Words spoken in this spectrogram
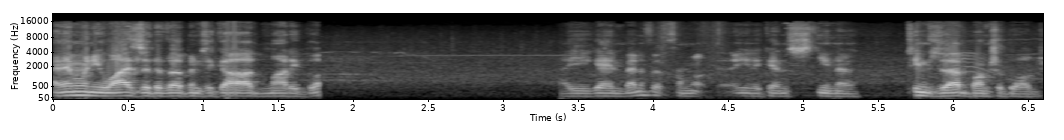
And then when you wise it of to guard Mighty Blow, uh, you gain benefit from it against, you know, teams without bunch of blodge.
